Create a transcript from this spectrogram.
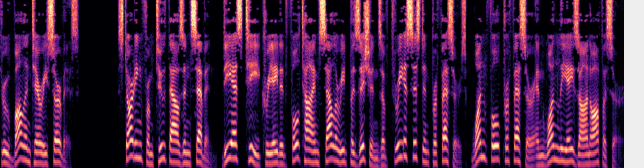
through voluntary service. Starting from 2007, DST created full-time salaried positions of three assistant professors, one full professor and one liaison officer.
